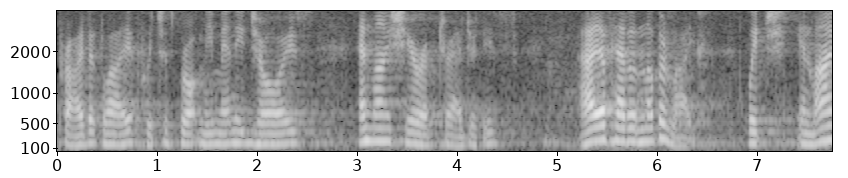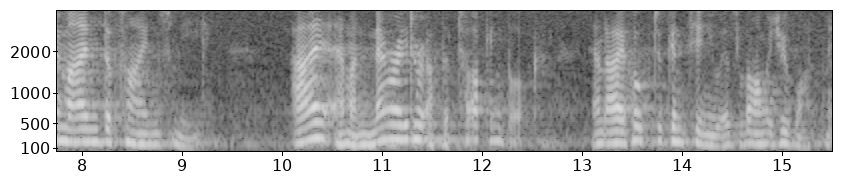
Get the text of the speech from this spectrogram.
private life, which has brought me many joys and my share of tragedies, I have had another life which, in my mind, defines me. I am a narrator of the talking book, and I hope to continue as long as you want me.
